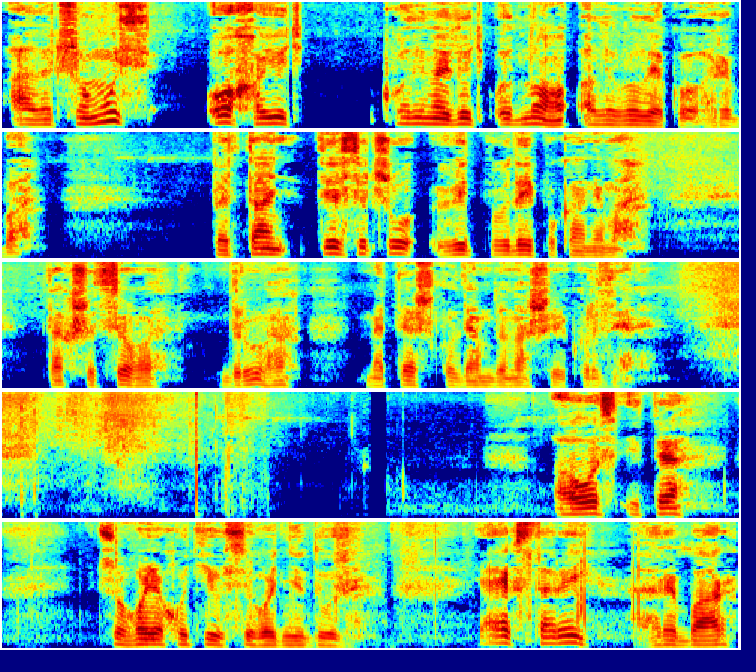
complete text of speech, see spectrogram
але чомусь охають, коли знайдуть одного, але великого гриба. Питань тисячу, відповідей поки нема. Так що цього друга ми теж складемо до нашої корзини. А ось і те, чого я хотів сьогодні дуже. Я як старий грибар,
